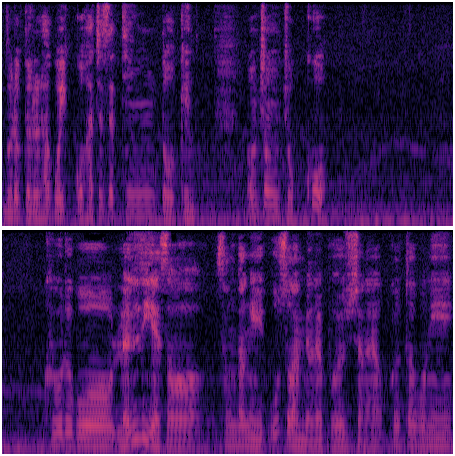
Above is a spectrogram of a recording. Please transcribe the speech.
노력들을 하고 있고 하체 세팅도 괜- 엄청 좋고 그리고 랠리에서 상당히 우수한 면을 보여주잖아요. 그렇다 보니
